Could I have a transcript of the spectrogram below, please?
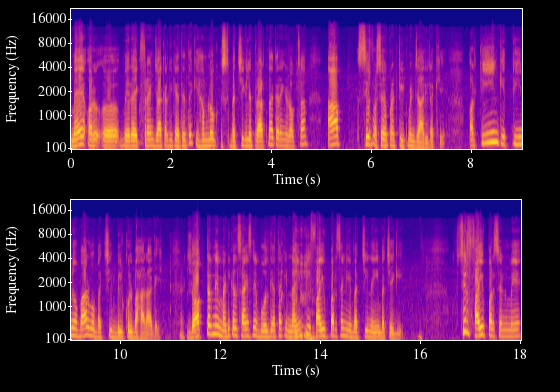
मैं और अ, मेरा एक फ्रेंड जाकर के कहते थे कि हम लोग इस बच्ची के लिए प्रार्थना करेंगे डॉक्टर साहब आप सिर्फ़ और सिर्फ़ अपना ट्रीटमेंट जारी रखिए। और तीन के तीनों बार वो बच्ची बिल्कुल बाहर आ गई। अच्छा। डॉक्टर ने मेडिकल साइंस ने बोल दिया था कि 95 परसेंट ये बच्ची नहीं बचेगी। सिर्फ़ फाइव परसेंट में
